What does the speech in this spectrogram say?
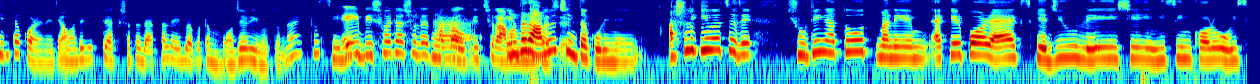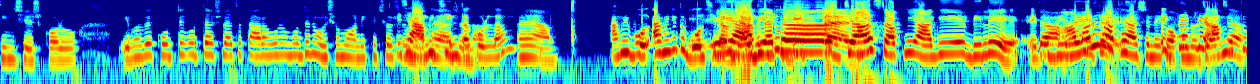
চিন্তা করে না যে আমাদেরকে একটু একসাথে দেখালে এই ব্যাপারটা মজারই হতো না। একটু এই বিষয়টা আসলে থাকা হ্যাঁ। উচিত ছিল আমার আমিও চিন্তা করি নাই। আসলে কি হয়েছে যে শুটিং এত মানে একের পর এক স্কেডিউল এই সেই এই সিন করো ওই সিন শেষ করো। এভাবে করতে করতে আসলে এত তাড়াহুড়োর মধ্যে না ওই সময় অনেক কিছু আসলে আমি চিন্তা করলাম। হ্যাঁ আমি আমি কিন্তু বলছিলাম এই আইডিয়াটা জাস্ট আপনি আগে দিলে এটা এটা- মাথায় আসেনি কখনো আমি আচ্ছা, তো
